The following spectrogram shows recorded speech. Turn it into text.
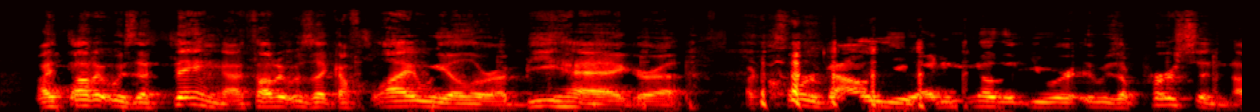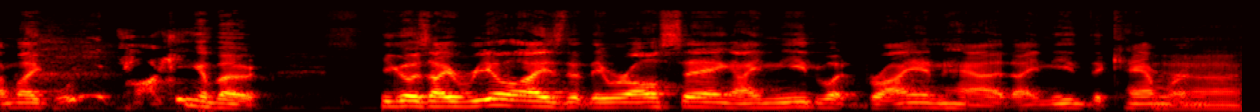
I thought it was a thing. I thought it was like a flywheel or a BHAG or a, a core value. I didn't know that you were, it was a person. I'm like, what are you talking about? He goes, I realized that they were all saying, I need what Brian had. I need the Cameron. Yeah.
